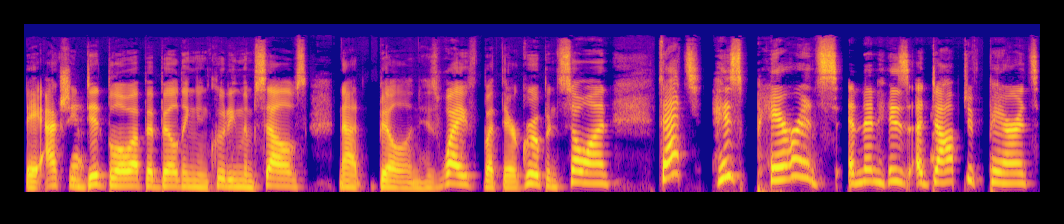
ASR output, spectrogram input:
They actually did blow up a building, including themselves, not Bill and his wife, but their group and so on. That's his parents and then his adoptive parents.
